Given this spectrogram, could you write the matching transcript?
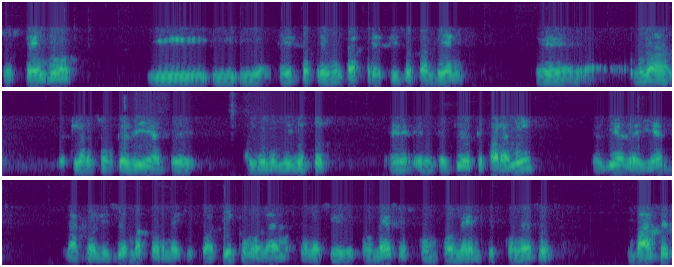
sostengo y, y, ante esta pregunta preciso también eh, una declaración que di hace algunos minutos, eh, en el sentido de que para mí, el día de ayer, la coalición va por México, así como la hemos conocido, con esos componentes, con esos bases,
